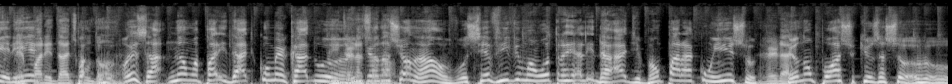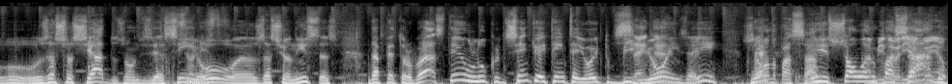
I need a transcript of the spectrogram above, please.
querer. Ter paridade com o dólar. Exato. Não, uma paridade com o mercado internacional. internacional. Você vive uma outra realidade. Vamos parar com isso. É verdade. Eu não posso que os, asso os associados, vamos dizer assim, ou os acionistas da Petrobras tenham um lucro de 188 bilhões aí. Só né? ano passado. E só o ano passado.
